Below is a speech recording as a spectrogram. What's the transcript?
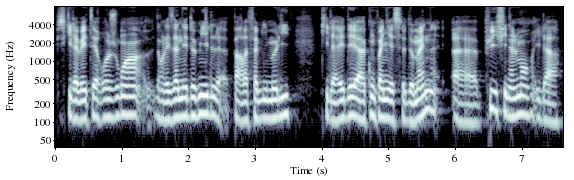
puisqu'il avait été rejoint dans les années 2000 par la famille Molly, qui l'a aidé à accompagner ce domaine. Euh, puis finalement, il a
